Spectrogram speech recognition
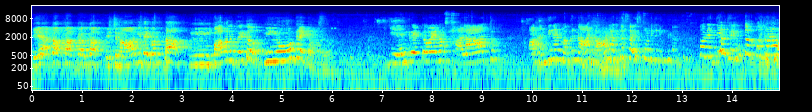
ಏ, ಅಕ್ಕ ಅಕ್ಕ ಅಕ್ಕ ಅಕ್ಕ ಎಷ್ಟು ಚೆನ್ನಾಗಿದೆ ಗೊತ್ತಾ? ಪಾವನ ಗ್ರೇಟು ನೀನು ಗ್ರೇಟು ಏನ್ ಗ್ರೇಟೋ ಏನೋ ಹಾಳಾದ್ದು ಆ ಹಂದಿ ನನ್ ಮಗನ್ನ ನಾನಾಗಿದ್ದು ಸಹಿಸ್ಕೊಂಡಿದ್ದೀನಿ. ಅವ್ನ ಹೆಂಗ್ ತಡ್ಕೊಂತಾನೋ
